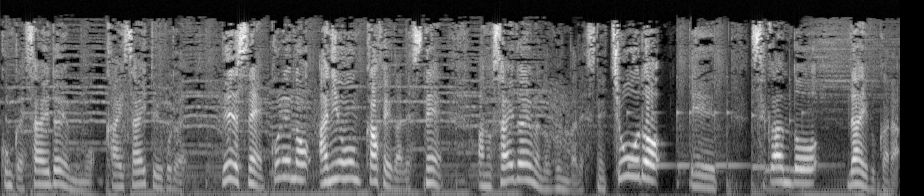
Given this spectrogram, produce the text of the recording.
今回サイド M も開催ということで、でですね、これのアニオンカフェがですね、あのサイド M の分がですね、ちょうど、えー、セカンドライブから、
